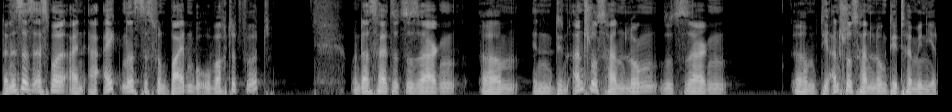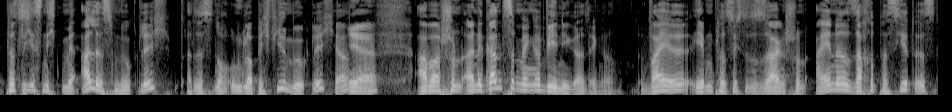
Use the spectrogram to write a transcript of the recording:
Dann ist das erstmal ein Ereignis, das von beiden beobachtet wird und das halt sozusagen ähm, in den Anschlusshandlungen sozusagen ähm, die Anschlusshandlung determiniert. Plötzlich ist nicht mehr alles möglich, also ist noch unglaublich viel möglich, ja, yeah. aber schon eine ganze Menge weniger Dinge, weil eben plötzlich sozusagen schon eine Sache passiert ist,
